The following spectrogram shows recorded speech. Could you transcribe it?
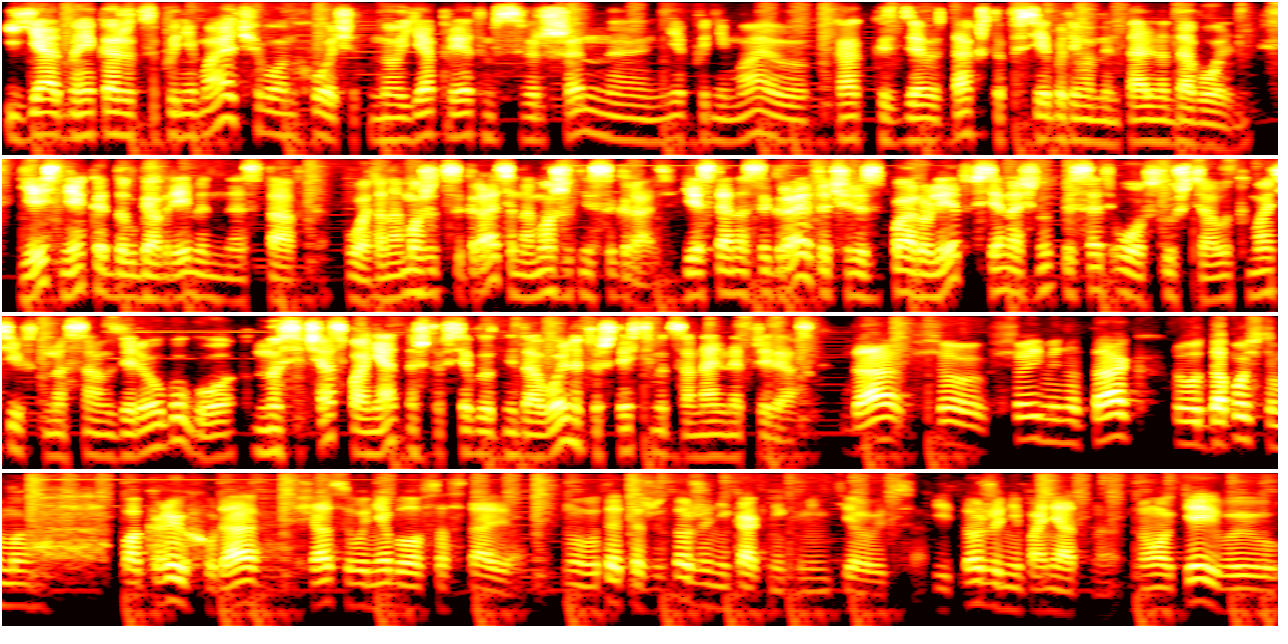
Я, мне кажется, понимаю, чего он хочет, но я при этом совершенно не понимаю, как сделать так, чтобы все были моментально довольны. Есть некая долговременная ставка. Вот, она может сыграть, она может не сыграть. Если она сыграет, то через пару лет все начнут писать, о, слушайте, а локомотив на самом деле ого-го. Но сейчас понятно, что все будут недовольны, потому что есть эмоциональная привязка. Да, все, все именно так. Ну вот, допустим, по крыху, да, сейчас его не было в составе. Ну вот это же тоже никак не комментируется. И тоже непонятно. Ну окей, вы,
